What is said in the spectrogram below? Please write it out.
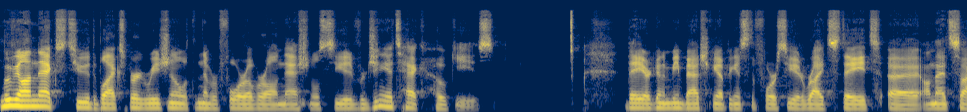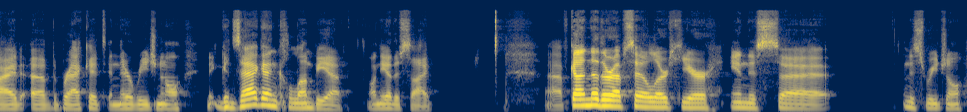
moving on next to the Blacksburg Regional with the number four overall national seed Virginia Tech Hokies. They are going to be matching up against the four seeded Wright State uh, on that side of the bracket in their regional. Gonzaga and Columbia on the other side. Uh, I've got another upset alert here in this uh, in this regional.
